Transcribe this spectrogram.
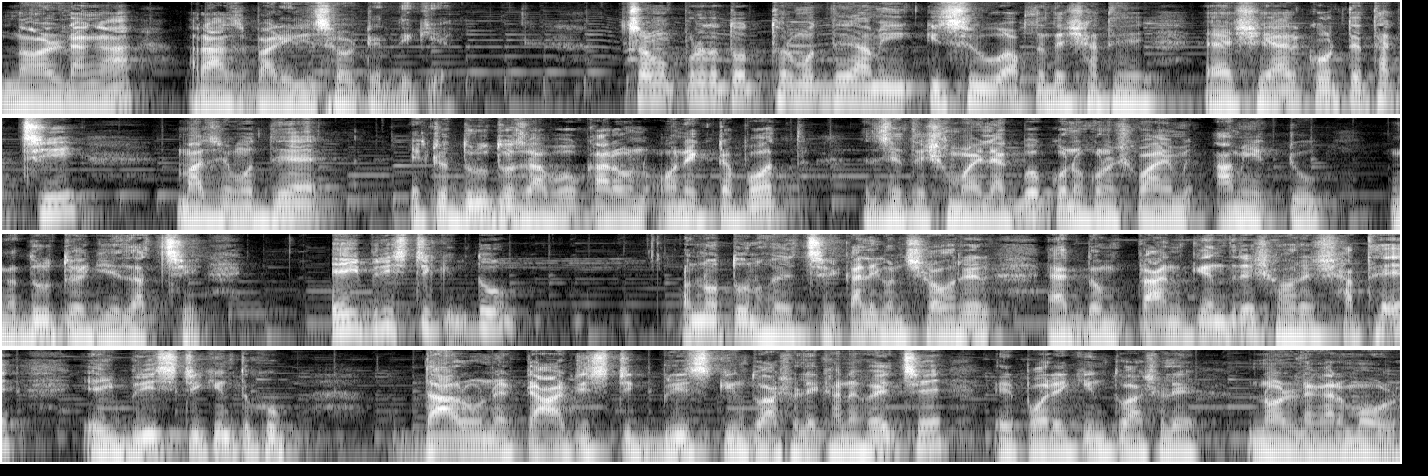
নলডাঙ্গা রাজবাড়ি রিসোর্টের দিকে। চমকপ্রদ তথ্যর মধ্যে আমি কিছু আপনাদের সাথে শেয়ার করতে থাকছি। মাঝে মধ্যে একটু দ্রুত যাব, কারণ অনেকটা পথ যেতে সময় লাগবে। কোনো কোনো সময় আমি- একটু দ্রুত এগিয়ে যাচ্ছি। এই ব্রিজটি কিন্তু নতুন হয়েছে। কালীগঞ্জ শহরের একদম প্রাণকেন্দ্রে, শহরের সাথে এই ব্রিজটি কিন্তু খুব দারুণ একটা আর্টিস্টিক ব্রিজ কিন্তু আসলে এখানে হয়েছে। এরপরে কিন্তু আসলে নলডাঙ্গার মোড়।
